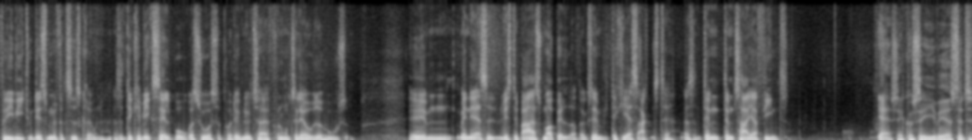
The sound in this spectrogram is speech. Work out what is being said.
fordi video det er simpelthen for tidskrævende. Altså det kan vi ikke selv bruge ressourcer på, det er nødt til at få nogen til at lave ud af huset. Øhm, men altså, hvis det bare er småbilleder for eksempel, det kan jeg sagtens tage. Altså dem, dem tager jeg fint. Ja, så jeg kunne se, I er ved at sætte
